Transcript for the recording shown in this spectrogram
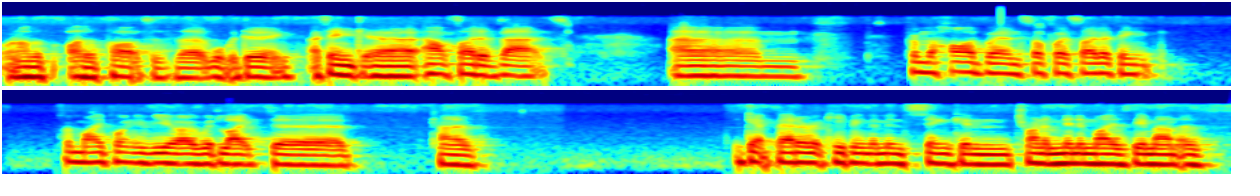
on other other parts of uh, what we're doing. I think uh, outside of that, um, from the hardware and software side, I think from my point of view, I would like to kind of get better at keeping them in sync and trying to minimize the amount of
